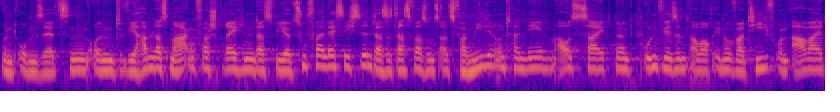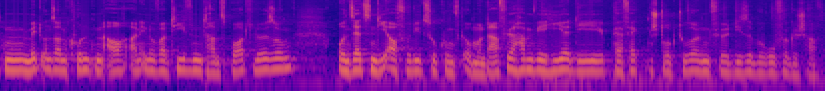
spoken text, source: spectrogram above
und umsetzen. Und wir haben das Markenversprechen, dass wir zuverlässig sind. Das ist das, was uns als Familienunternehmen auszeichnet. Und wir sind aber auch innovativ und arbeiten mit unseren Kunden auch an innovativen Transportlösungen und setzen die auch für die Zukunft um. Und dafür haben wir hier die perfekten Strukturen für diese Berufe geschaffen.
